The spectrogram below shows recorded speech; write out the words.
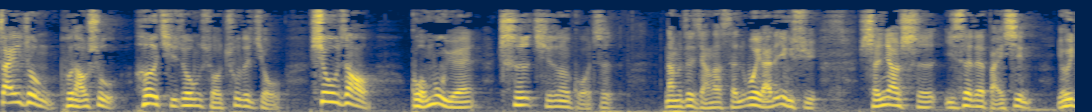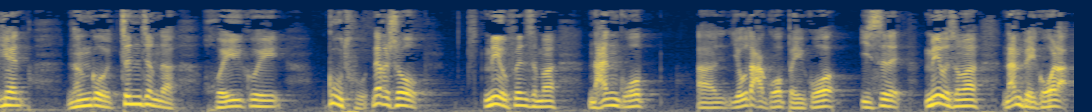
栽种葡萄树，喝其中所出的酒，修造果木园，吃其中的果子。那么这讲到神未来的应许，神要使以色列百姓有一天能够真正的回归故土。那个时候没有分什么南国啊、犹大国、北国、以色列，没有什么南北国了。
